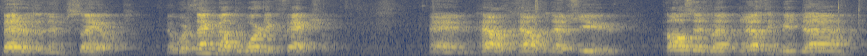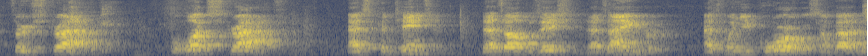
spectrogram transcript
better than themselves. Now we're thinking about the word effectual and how, how that's used. Paul says, Let nothing be done through strife. Well, what's strife? That's contention. That's opposition. That's anger. That's when you quarrel with somebody.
